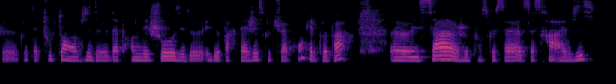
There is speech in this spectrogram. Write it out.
que que tu as tout le temps envie d'apprendre des choses et de de partager ce que tu apprends quelque part. Et ça, je pense que ça ça sera à vie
